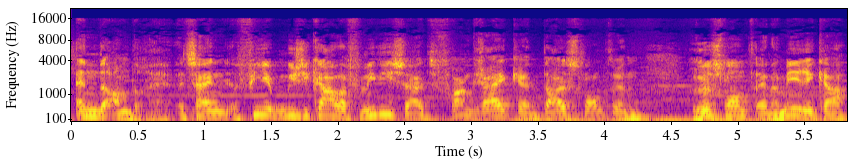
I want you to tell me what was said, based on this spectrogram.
en de andere. Het zijn vier muzikale families uit Frankrijk en Duitsland en Rusland en Amerika.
